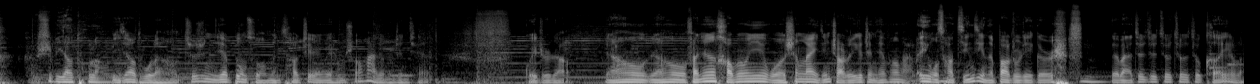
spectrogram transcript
是比较徒劳，比较徒劳。就是你也不用琢磨，操，这人为什么说话就能挣钱？鬼知道，然后，然后，反正好不容易我生来已经找着一个挣钱方法了。哎呦，我操，紧紧的抱住这根儿，对吧？就就就就就可以了。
